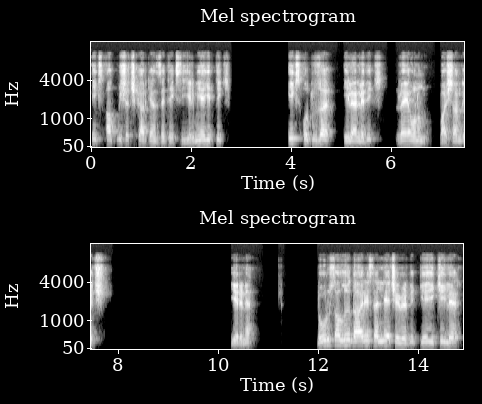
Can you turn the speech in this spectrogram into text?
X 60'a çıkarken Z eksi 20'ye gittik. X 30'a ilerledik. R10'un başlangıç yerine. Doğrusallığı daireselliğe çevirdik. G2 ile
